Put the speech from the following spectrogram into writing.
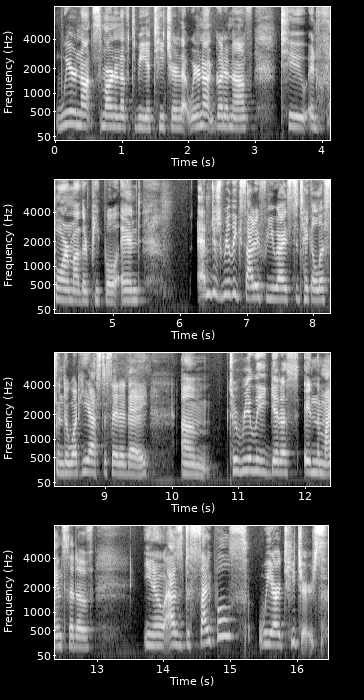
we're not smart enough to be a teacher, that we're not good enough to inform other people. And I'm just really excited for you guys to take a listen to what he has to say today um, to really get us in the mindset of, you know, as disciples, we are teachers.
